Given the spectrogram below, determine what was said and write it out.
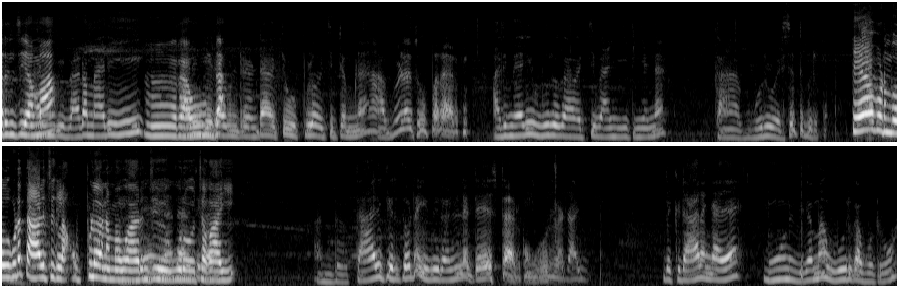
அரிஞ்சு அம்மா. அரிஞ்சு வடை மாதிரி ரவுண்ட் அரிஞ்சு ரவுண்ட் ரெண்டாக வச்சு உப்பில் வச்சுட்டோம்னா அவ்வளோ சூப்பராக இருக்கும். அதுமாரி ஊறுகாய் வச்சு வாங்கிக்கிட்டிங்கன்னா கா ஒரு வருஷத்துக்கு இருக்கும். தேவைப்படும் போது கூட தாளிச்சுக்கலாம். உப்புல நம்ம அரிஞ்சு ஊற வச்ச காய். அந்த தாளிக்கிறதோட இது நல்ல டேஸ்ட்டாக இருக்கும் ஊறுகாய். இந்த கிடாரங்காயை மூணு விதமாக ஊறுகாய் போட்டுருவோம்.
